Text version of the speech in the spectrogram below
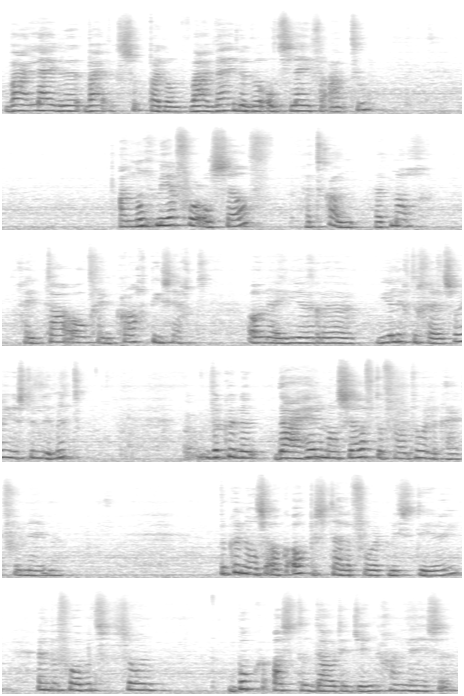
waar, leiden, waar, pardon, waar wijden we ons leven aan toe. Aan nog meer voor onszelf. Het kan, het mag. Geen Tao, geen kracht die zegt: Oh nee, hier, uh, hier ligt de grens hier is de limit. We kunnen daar helemaal zelf de verantwoordelijkheid voor nemen. We kunnen ons ook openstellen voor het mysterie en bijvoorbeeld zo'n boek als de Tao Te Ching gaan lezen,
